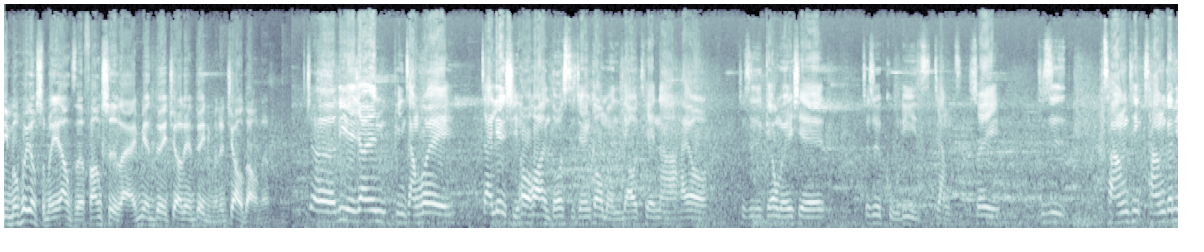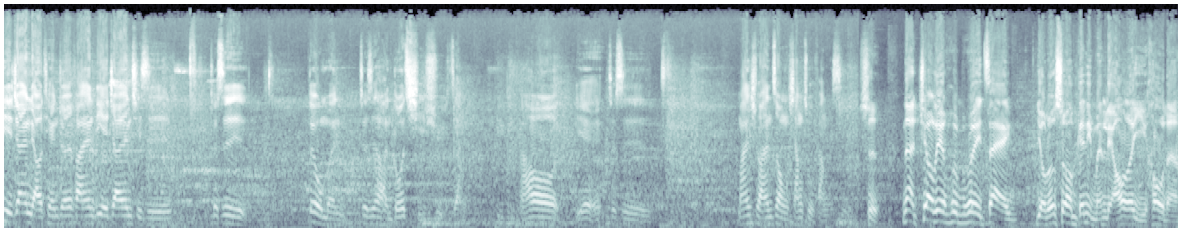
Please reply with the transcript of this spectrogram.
你们会用什么样子的方式来面对教练对你们的教导呢？这力杰教练平常会在练习后花很多时间跟我们聊天啊，还有就是给我们一些就是鼓励这样子，所以就是常听常跟力杰教练聊天，就会发现力杰教练其实就是对我们就是很多期许这样，然后也就是蛮喜欢这种相处方式。是，那教练会不会在有的时候跟你们聊了以后呢？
